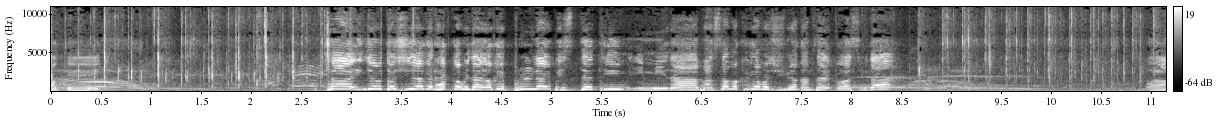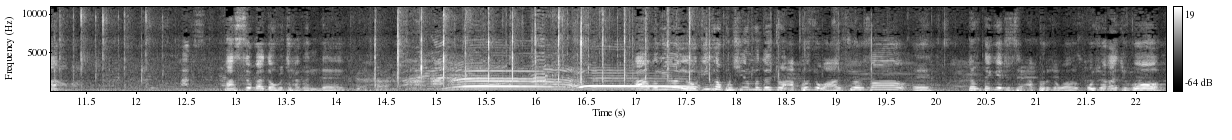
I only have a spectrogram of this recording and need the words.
오케이. 자, 이제부터 시작을 할 겁니다. 여기 블랙 미스트 팀입니다. 박수 한번 크게 한번 주시면 감사할 것 같습니다. 뭐야? 박수가 너무 작은데. 아, 그리고 여기서 보시는 분들 좀 앞으로 좀 와주셔서, 예, 좀 당겨주세요. 앞으로 좀 와- 오셔가지고,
